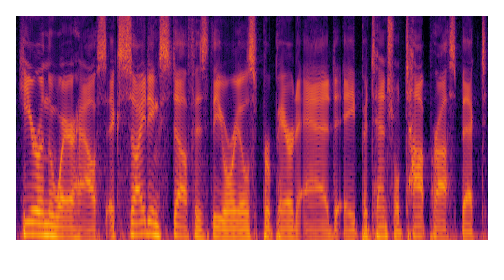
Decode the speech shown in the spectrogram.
here in the warehouse. Exciting stuff as the Orioles prepare to add a potential top prospect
